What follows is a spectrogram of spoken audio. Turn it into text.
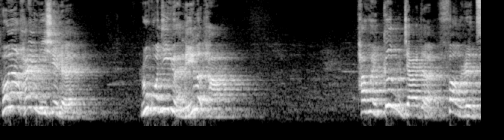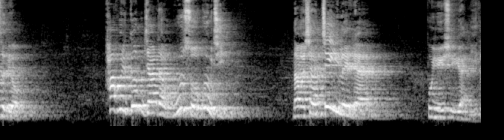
同样，还有一些人，如果你远离了他，他会更加的放任自流，他会更加的无所顾忌。那么，像这一类人，不允许远离他。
